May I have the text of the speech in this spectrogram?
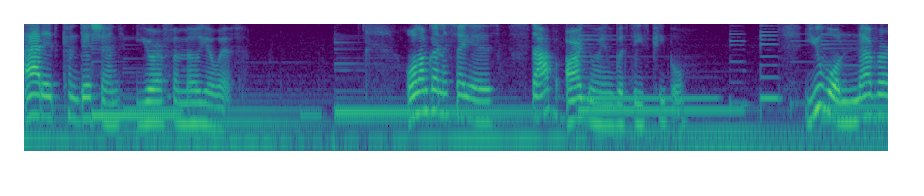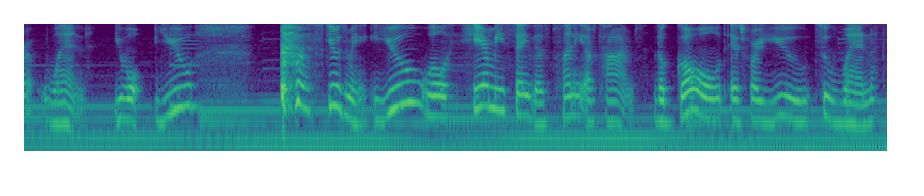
added condition you're familiar with. All I'm going to say is stop arguing with these people. You will never win. You will, you, excuse me, you will hear me say this plenty of times. The goal is for you to win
